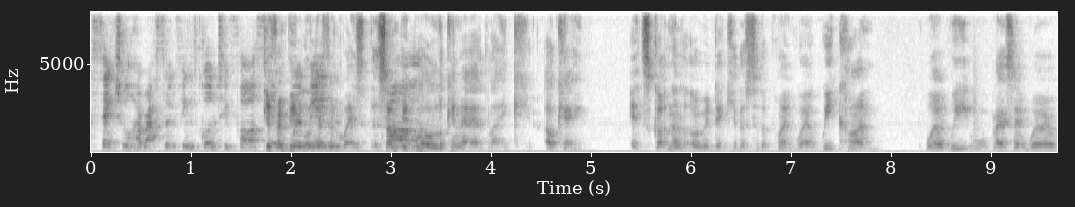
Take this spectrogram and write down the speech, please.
sexual harassment thing's gone too far? different people different ways. Some are- people are looking at it like, okay, it's gotten a little ridiculous to the point where we can't, where we, like I say, we're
